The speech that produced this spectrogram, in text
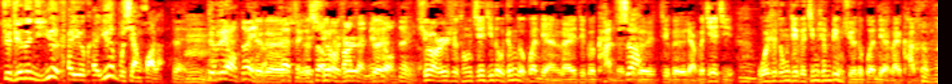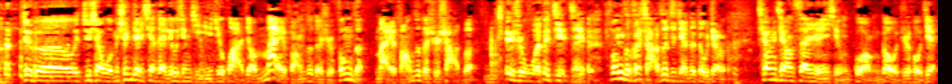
就觉得你越开越快，越不像话了。对，嗯。对不对？掉队了，这个在整个社徐老师会发展里面掉队了。徐老师是从阶级斗争的观点来这个看的，是啊。这个这个两个阶级，嗯。我是从这个精神病学的观点来看的。这个就像我们深圳现在流行起一句话，叫卖房子的是疯子，买房子的是傻子，这是我的阶级，疯子和傻子之间的斗争。锵锵三人行，广告之后见。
